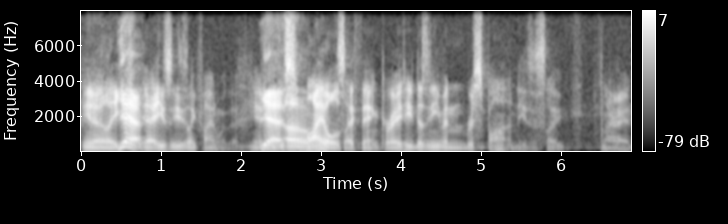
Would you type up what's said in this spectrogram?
You know, like Yeah. yeah, he's he's like fine with it. You know, Yeah, he just um, smiles. I think right. He doesn't even respond. He's just like, all right.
